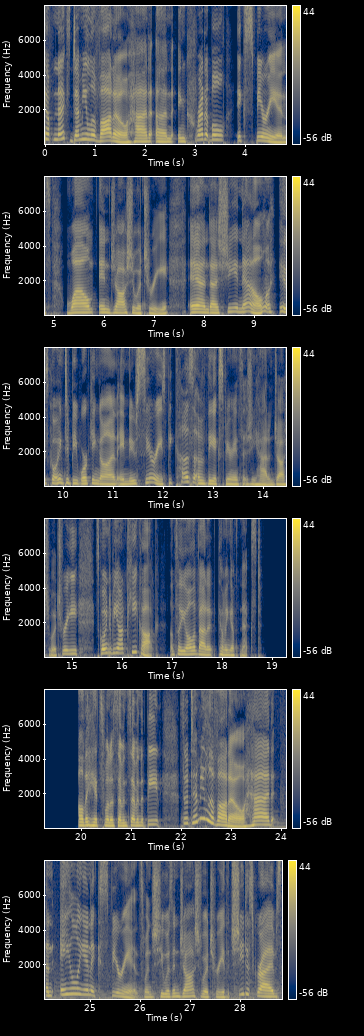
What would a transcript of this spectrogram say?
up next, Demi Lovato had an incredible experience while in Joshua Tree. And uh, she now is going to be working on a new series because of the experience that she had in Joshua Tree. It's going to be on Peacock. I'll tell you all about it coming up next all the hits 1077 the beat. So Demi Lovato had an alien experience when she was in Joshua Tree that she describes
